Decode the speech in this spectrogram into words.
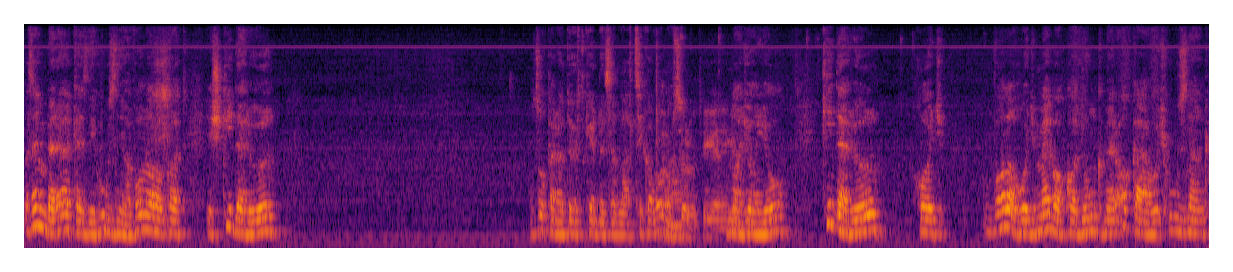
az ember elkezdi húzni a vonalakat, és kiderül, az operatőrt kérdezem, látszik a vonal? Abszolút, igen, igen. Nagyon jó. Kiderül, hogy valahogy megakadunk, mert akárhogy húznánk,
